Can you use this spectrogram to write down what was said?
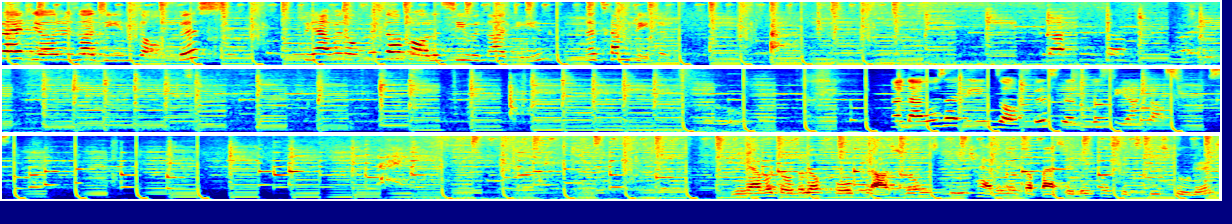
Right here is our Dean's office. We have an open door policy with our Dean. Let's come greet him. Good afternoon, sir. Now that was our Dean's office. Let's go see our classrooms. We have a total of four classrooms, each having a capacity for 60 students,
